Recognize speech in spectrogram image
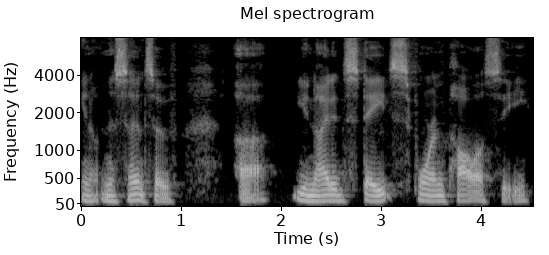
you know, in the sense of uh, United States foreign policy.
